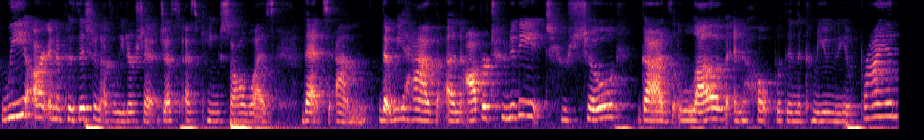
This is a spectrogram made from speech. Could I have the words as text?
we are in a position of leadership, just as King Saul was that um, that we have an opportunity to show God's love and hope within the community of Bryan,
